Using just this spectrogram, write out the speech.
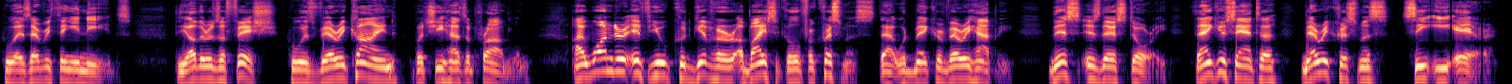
who has everything he needs. The other is a fish who is very kind, but she has a problem. I wonder if you could give her a bicycle for Christmas. That would make her very happy. This is their story. Thank you, Santa. Merry Christmas, C.E. Eyre.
